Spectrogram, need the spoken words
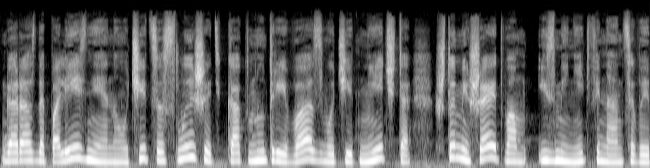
Гораздо полезнее научиться слышать, как внутри вас звучит нечто, что мешает вам изменить финансовые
